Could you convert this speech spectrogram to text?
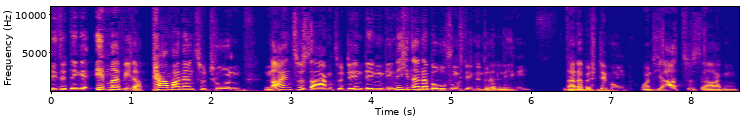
diese Dinge immer wieder permanent zu tun, Nein zu sagen zu den Dingen, die nicht in deiner Berufungslinie drin liegen, in deiner Bestimmung und Ja zu sagen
